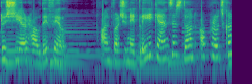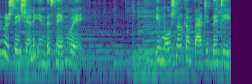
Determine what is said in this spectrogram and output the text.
to share how they feel. Unfortunately, Cancers don't approach conversation in the same way. Emotional compatibility.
